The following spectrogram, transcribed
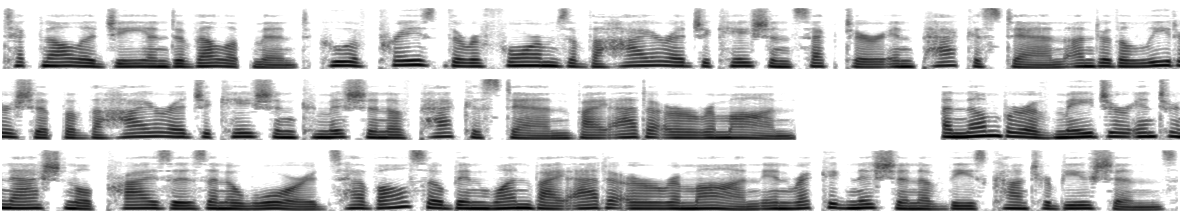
Technology and Development who have praised the reforms of the higher education sector in Pakistan under the leadership of the Higher Education Commission of Pakistan by Atta-ur Rahman. A number of major international prizes and awards have also been won by Ata-ur Rahman in recognition of these contributions.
